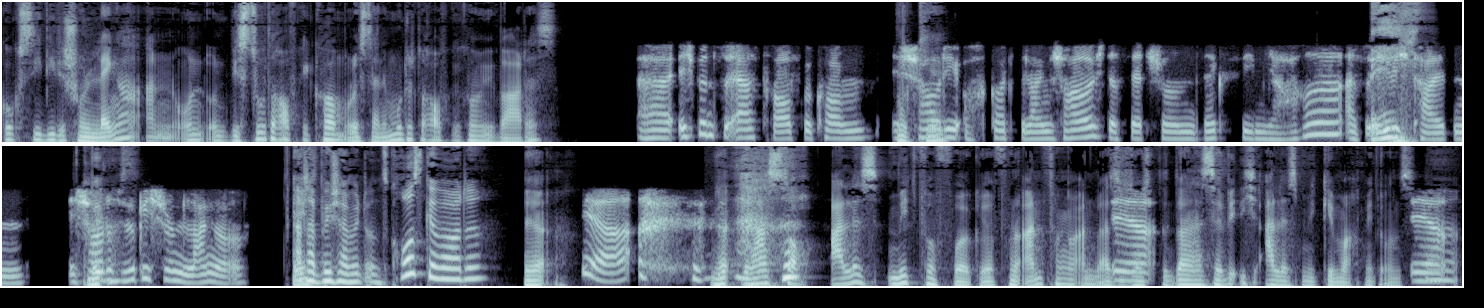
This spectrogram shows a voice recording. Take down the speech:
guckst du die Videos schon länger an und, und bist du drauf gekommen oder ist deine Mutter drauf gekommen? Wie war das? Äh, ich bin zuerst drauf gekommen. Ich okay. schaue die, oh Gott, wie lange schaue ich das jetzt schon? Sechs, sieben Jahre? Also Echt? Ewigkeiten. Ich schaue das wirklich schon lange. Ach, da bist du ja mit uns groß geworden. Ja. Ja. Du hast doch alles mitverfolgt, von Anfang an. Also ja. du, dann hast du ja wirklich alles mitgemacht mit uns. Ja.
